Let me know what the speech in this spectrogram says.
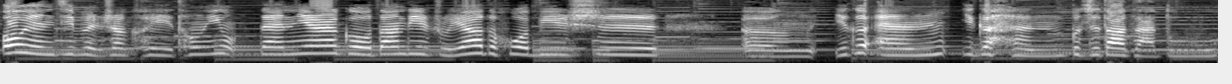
欧元基本上可以通用，但尼尔狗当地主要的货币是，嗯，一个 n 一个横，不知道咋读。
